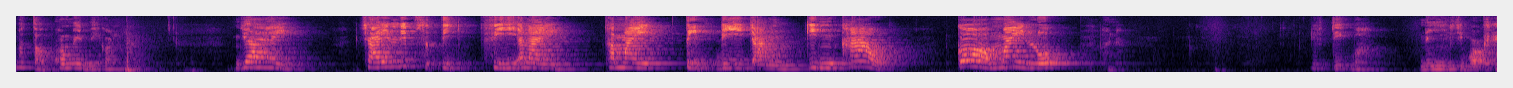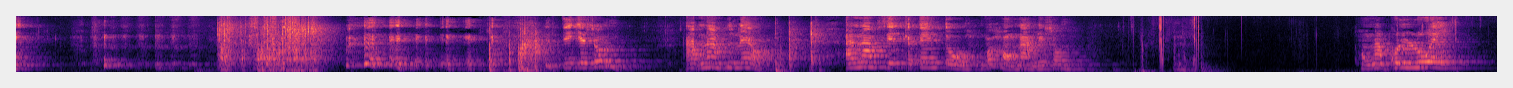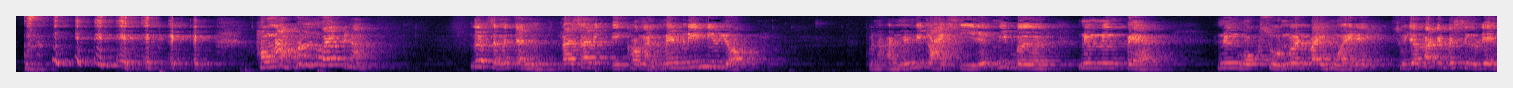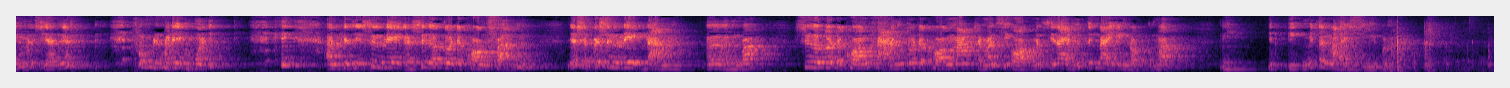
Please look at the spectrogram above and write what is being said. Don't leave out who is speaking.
Speaker 1: มาตอบคอมเมนต์นี้ก่อน ยาย ใช้ลิปสติกสีอะไรทำไมติดดีจัง กินข้าว ก็ไม่ลบลิปสติกบอกนี่สิบอกให้ลิปสติกยายส้มอาบน้ำเพิ่งแล้ว อาบน้ำเสร็จกระแต่งตัวว่าห้องน้ำยายส้มห้องน้ำคนรวย ห้องน้ำคนรวยไปหน่อยเลือกสมัจันลายสลิติกของอันเมมลี่นิวยอร์กคุณอันมันมีหลายสีเลยมีเบอร์หนึ่งหนึ่งแปดหนึ่งหกศูนย์มันใบหวยเลยสุจะพากันไปซื้อเลขมันเสียเงินเพราะมันใบหวย อันก็ที่ซื้อเลขกับซื้อเอาตัวจะของฝันอย่าจะไปซื้อเลขดัง เออเห็นปะซื้อเอาตัวจะของฝันตัวจะของมักแต่มันสิออกมันสิได้มันตึงได้เองหรอกเห็นปะนี่ติดติกมีตั้งหลายสีปุ่นน่ะมันเลือดสมันแต่ดิกติกแกส้มแกส้มเลือดเซเมนต์แต่มามีอย่างหลายแน่ปุ่นน่ะมึงปุ่นน่ะปุ่นน่ะอืมดิกติกแกส้มเลือดเซเมนต์แต่เลยเลยอืมปุ่น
